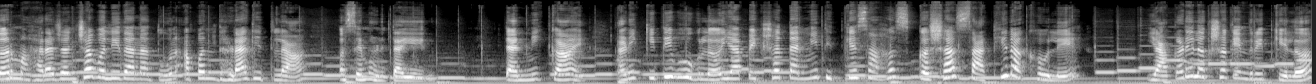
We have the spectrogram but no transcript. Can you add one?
तर महाराजांच्या बलिदानातून आपण धडा घेतला असे म्हणता येईल. त्यांनी काय आणि किती भोगलं यापेक्षा त्यांनी तितके साहस कशासाठी दाखवले? याकडे लक्ष केंद्रित केलं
